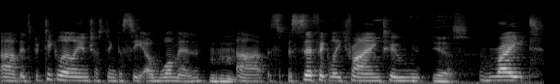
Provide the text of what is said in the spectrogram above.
Um, it's particularly interesting to see a woman Mm-hmm. uh, specifically trying to Yes. write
